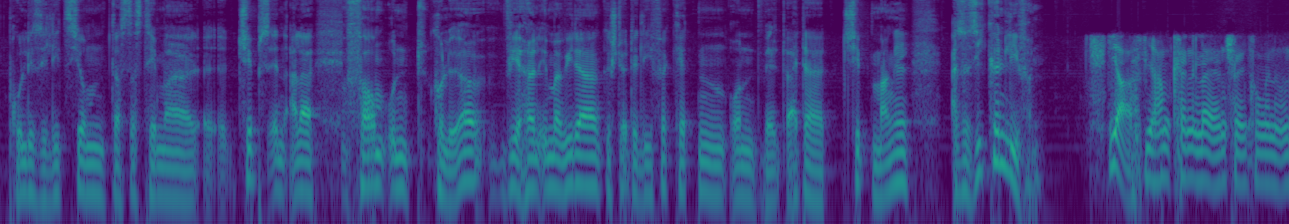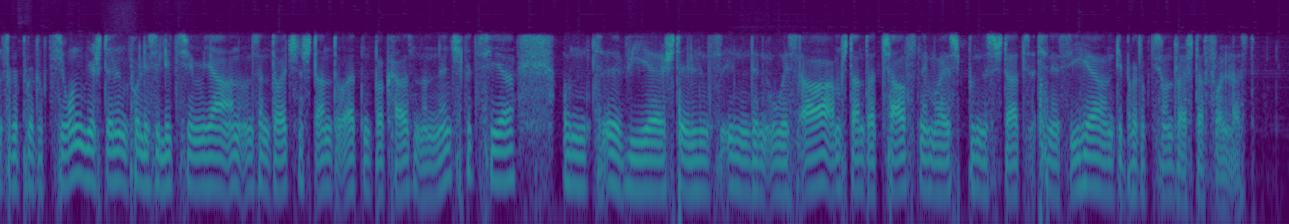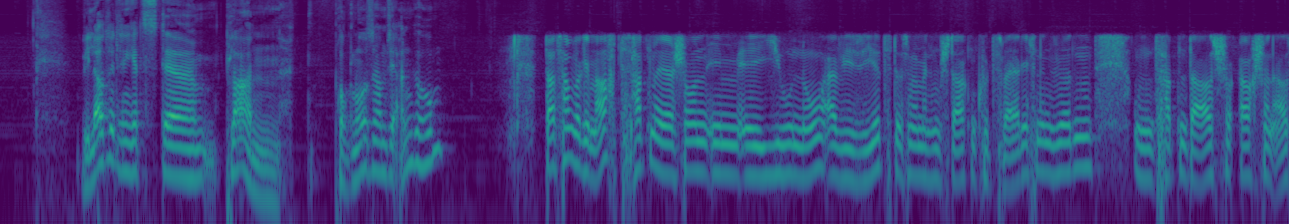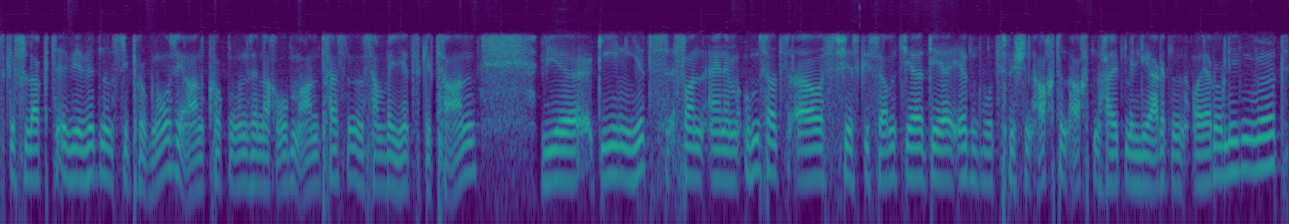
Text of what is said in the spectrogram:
Polysilizium, dass das Thema äh, Chips in aller Form und Couleur. Wir hören immer wieder gestörte Lieferketten und weltweiter Chipmangel. Also Sie können liefern. Ja, wir haben keinerlei Einschränkungen in unserer Produktion. Wir stellen Polysilizium ja an unseren deutschen Standorten Burghausen und Nönspitz her und äh, wir stellen es in den USA am Standort Charleston im US-Bundesstaat Tennessee her und die Produktion läuft auf Volllast. Wie lautet denn jetzt der Plan? Prognose haben Sie angehoben? Das haben wir gemacht. Hatten wir ja schon im äh, Juni avisiert, dass wir mit einem starken Q2 rechnen würden und hatten da auch schon ausgeflaggt, äh, wir würden uns die Prognose angucken und sie nach oben anpassen. Das haben wir jetzt getan. Wir gehen jetzt von einem Umsatz aus fürs Gesamtjahr, der irgendwo zwischen 8 und 8,5 Milliarden Euro liegen wird.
